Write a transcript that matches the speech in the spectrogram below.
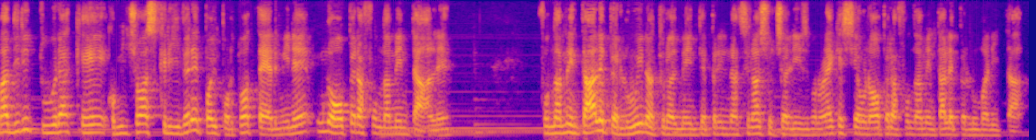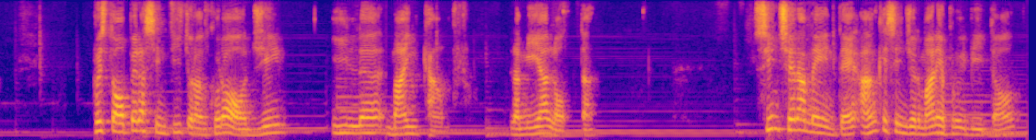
ma addirittura che cominciò a scrivere e poi portò a termine un'opera fondamentale. Fondamentale per lui naturalmente, per il nazionalsocialismo, non è che sia un'opera fondamentale per l'umanità. Quest'opera si intitola ancora oggi il Mein Kampf, la mia lotta. Sinceramente, anche se in Germania è proibito,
